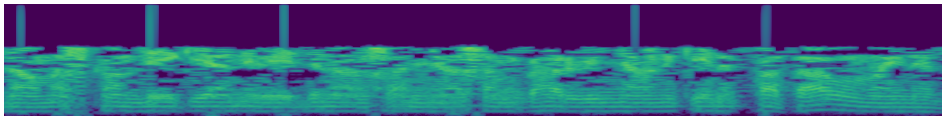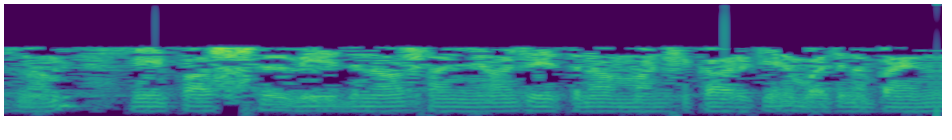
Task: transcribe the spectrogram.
නාමස්කන්ධය කියන්නේ වේදනා සංඥා සංකාර විඥාන කියන කතාවමයි නැත්නම් මේ පස්ස වේදනා සංඥා චේතනා මනසිකාර කියන වචන පහෙන්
